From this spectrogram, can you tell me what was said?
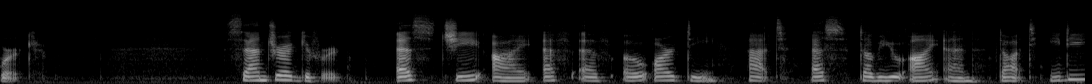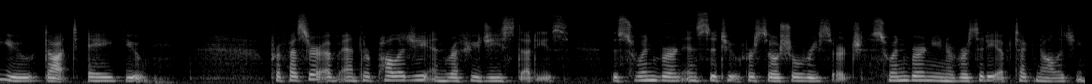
work. Sandra Gifford, S G I F F O R D at swin dot edu dot au professor of anthropology and refugee studies, the Swinburne Institute for Social Research, Swinburne University of Technology.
